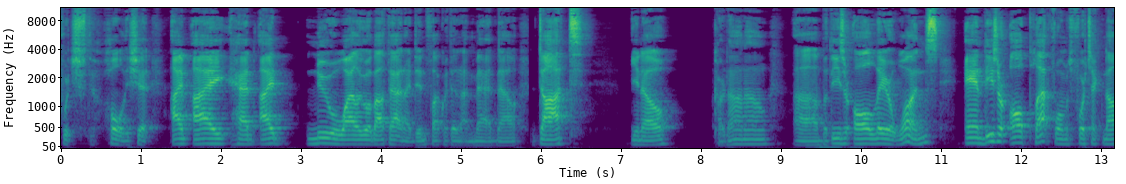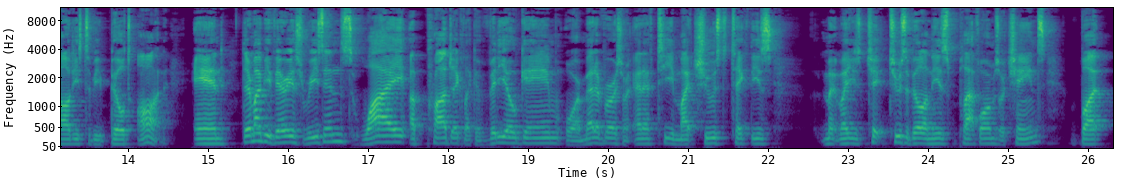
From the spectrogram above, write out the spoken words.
which, holy shit. I, I had, I knew a while ago about that and I didn't fuck with it and I'm mad now. Dot, you know, Cardano, uh, but these are all layer ones and these are all platforms for technologies to be built on. And there might be various reasons why a project like a video game or a metaverse or NFT might choose to take these, might choose to build on these platforms or chains. But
